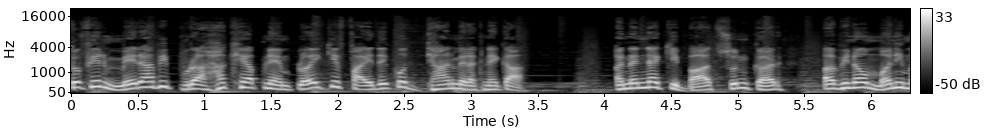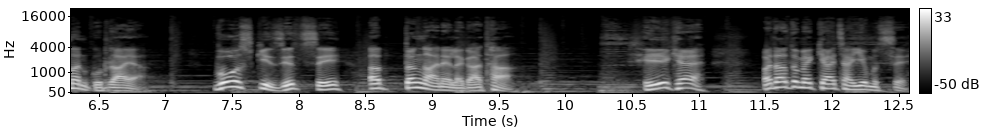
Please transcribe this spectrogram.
तो फिर मेरा भी पूरा हक है अपने एम्प्लॉय के फ़ायदे को ध्यान में रखने का। अनन्या की बात सुनकर अभिनव मन ही मन गुर्राया। वो उसकी जिद से अब तंग आने लगा था। ठीक है, पता तुम्हें क्या चाहिए मुझसे?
